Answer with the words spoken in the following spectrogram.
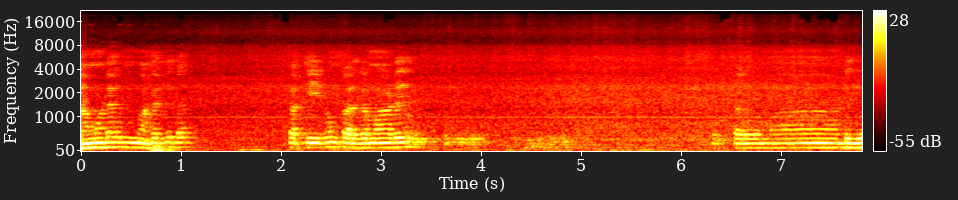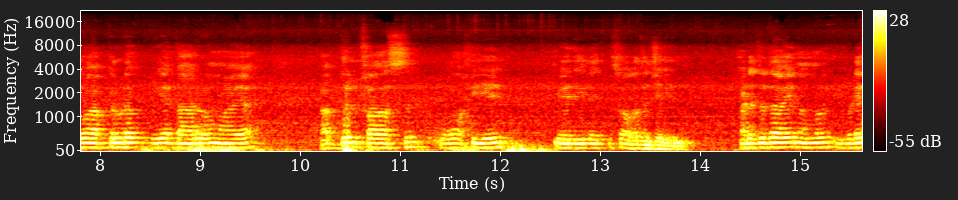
നമ്മുടെ മഹജിത കത്തീപും കറുകമാട് കറുകമാട് യുവാക്കളുടെ പ്രിയ താരവുമായ അബ്ദുൽ ഫാസ് വാഫിയെ വേദിയിലേക്ക് സ്വാഗതം ചെയ്യുന്നു. അടുത്തതായി നമ്മൾ ഇവിടെ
